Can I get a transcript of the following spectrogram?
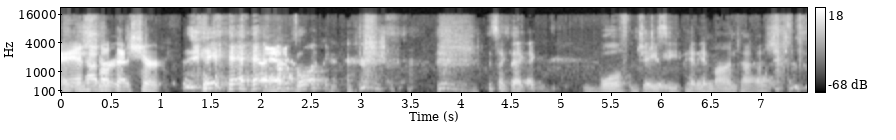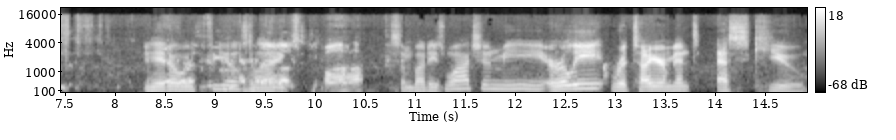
And how about that shirt? yeah, boy. It's like that wolf JC Penney montage. It always feels like somebody's watching me. Early retirement SQ.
